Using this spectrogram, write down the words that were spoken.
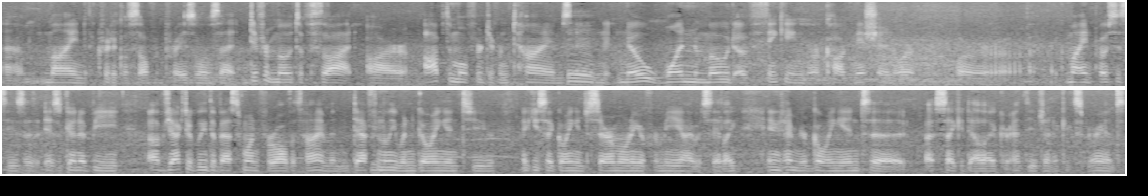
um, mind, the critical self appraisal, is that different modes of thought are optimal for different times, and no one mode of thinking or cognition or, or uh, like mind processes is, is going to be objectively the best one for all the time. And definitely when going into, like you said, going into ceremony, or for me, I would say, like anytime you're going into a psychedelic or entheogenic experience,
